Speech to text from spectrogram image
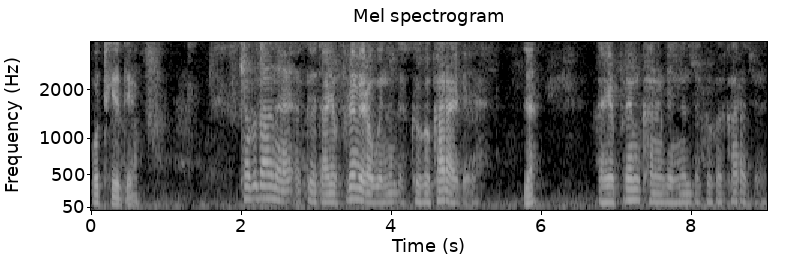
어떻게 해야 돼요? 캐브드 안에 그 다이어프램이라고 있는데 그거 갈아야 돼. 예? 다이어프램 가는 게 있는데 그걸 갈아줘야 돼.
